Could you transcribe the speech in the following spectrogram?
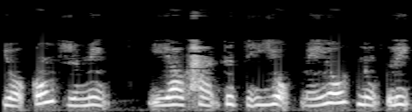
有功之命也要看自己有没有努力。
